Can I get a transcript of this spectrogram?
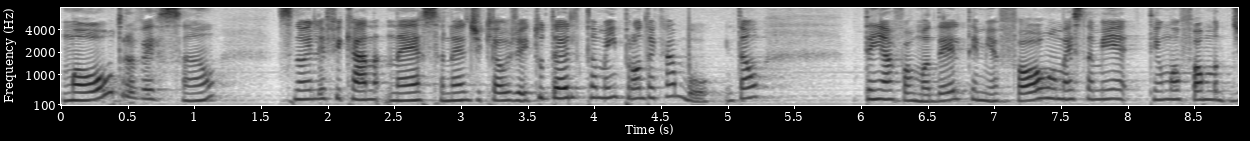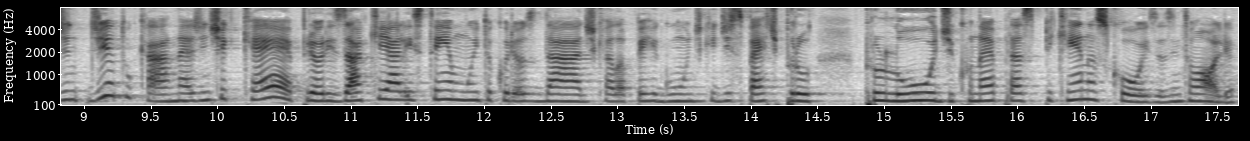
uma outra versão, senão ele ia ficar nessa, né? De que é o jeito dele também, pronto, acabou. Então, tem a forma dele, tem minha forma, mas também tem uma forma de, de educar, né? A gente quer priorizar que a Alice tenha muita curiosidade, que ela pergunte, que desperte pro, pro lúdico, né? Para as pequenas coisas. Então, olha,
